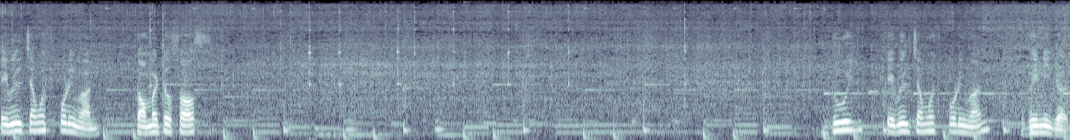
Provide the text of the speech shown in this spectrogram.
টেবিল চামচ পরিমাণ টমেটো সস, দুই টেবিল চামচ পরিমাণ ভিনিগার।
